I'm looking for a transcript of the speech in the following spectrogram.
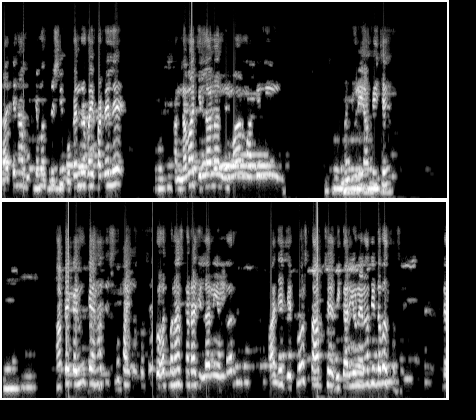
રાજ્યના મુખ્યમંત્રી શ્રી ભૂપેન્દ્રભાઈ પટેલે નવા જિલ્લાના નિર્માણ માટેની મંજૂરી આપી છે. આપે કહ્યું કે એનાથી શું ફાયદો થશે? બૃહદ બનાસકાંઠા જિલ્લાની અંદર આજે જેટલો સ્ટાફ છે, અધિકારીઓને એનાથી ડબલ થશે. એટલે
